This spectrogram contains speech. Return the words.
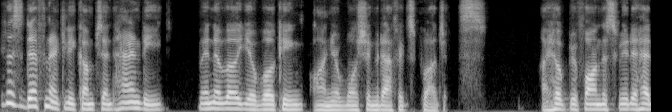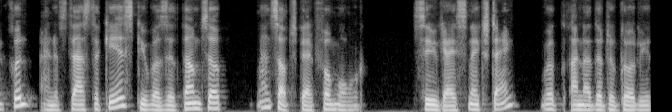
This definitely comes in handy whenever you're working on your motion graphics projects. I hope you found this video helpful and if that's the case, give us a thumbs up and subscribe for more. See you guys next time with another tutorial.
